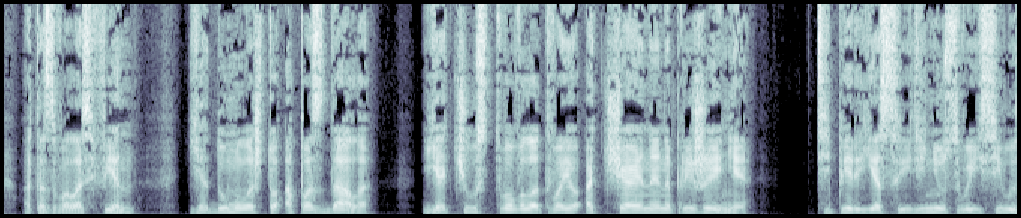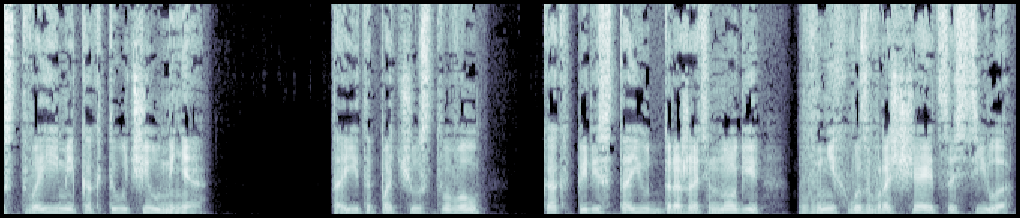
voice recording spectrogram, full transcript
— отозвалась Фен — я думала, что опоздала. Я чувствовала твое отчаянное напряжение. Теперь я соединю свои силы с твоими, как ты учил меня. Таита почувствовал, как перестают дрожать ноги, в них возвращается сила.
